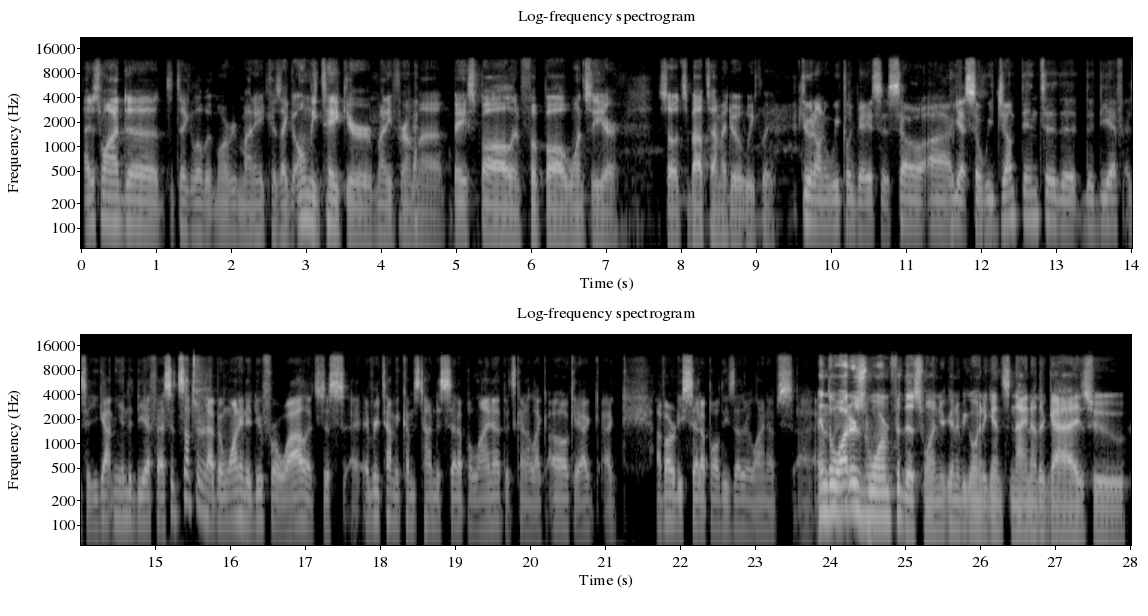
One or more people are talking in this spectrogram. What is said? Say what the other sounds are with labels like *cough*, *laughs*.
I just wanted to, to take a little bit more of your money because I only take your money from *laughs* uh, baseball and football once a year. So it's about time I do it weekly do it on a weekly basis. So uh yes, yeah, so we jumped into the the DFS. So you got me into DFS. It's something that I've been wanting to do for a while. It's just uh, every time it comes time to set up a lineup, it's kind of like, oh, okay, I, I I've already set up all these other lineups. Uh, and the water's warm for this one. You're going to be going against nine other guys who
